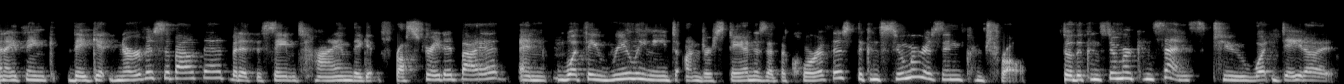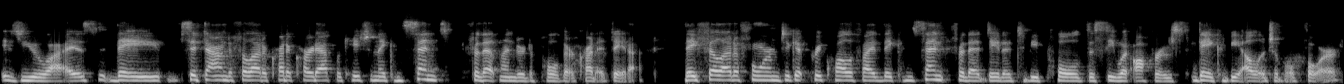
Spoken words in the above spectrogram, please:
And I think they get nervous about that, but at the same time, they get frustrated by it. And what they really need to understand is at the core of this, the consumer is in control. So the consumer consents to what data is utilized. They sit down to fill out a credit card application. They consent for that lender to pull their credit data. They fill out a form to get pre qualified. They consent for that data to be pulled to see what offers they could be eligible for.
